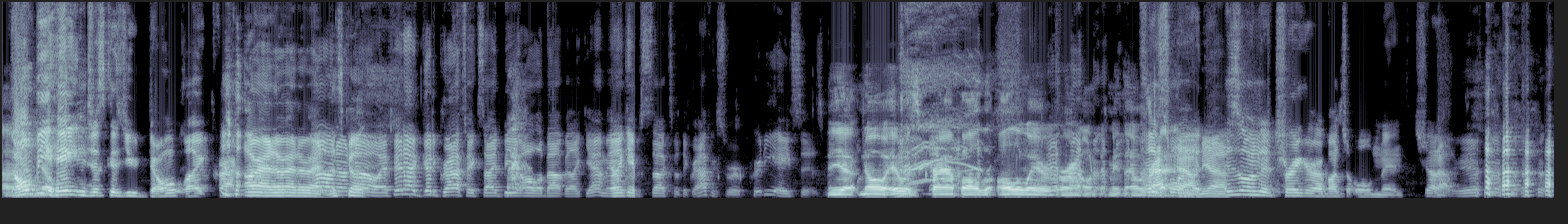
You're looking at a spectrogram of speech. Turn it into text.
Uh, don't be no. hating just because you don't like Crackdown. all right, all right, all right. no, Let's no, go. no. If it had good graphics, I'd be all about be like, yeah, man, that game sucks, but the graphics were pretty aces. man." Yeah, no, it was crap all all the way around. I mean, that was This Crackdown, one, yeah. this is one to trigger a bunch of old men. Shut up. Yeah.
